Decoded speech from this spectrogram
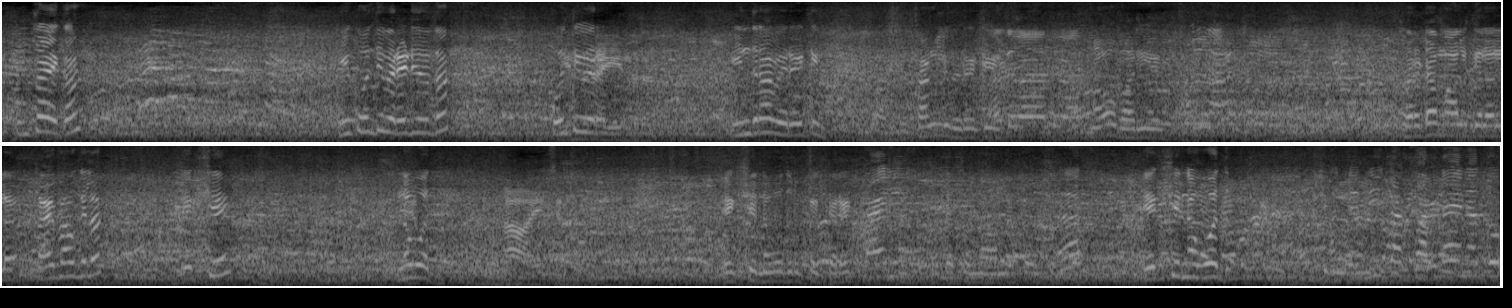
तुमचं आहे का? ही कोणती व्हेरायटी दादा? कोणती व्हेरायटी इंद्रा. व्हेरायटी चांगली व्हेरायटी नाव भारी आहे. खरडा माल गेलेला. काय भाव गेला? एकशे नव्वद. एकशे नव्वद. रुपये कॅरेट. त्याचा माल. एकशे नव्वद. ना तो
